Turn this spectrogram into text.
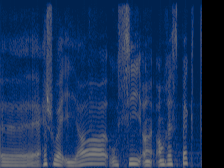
آه، عشوائية و c'est on respecte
